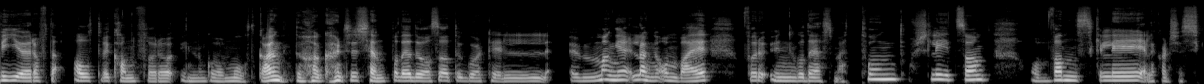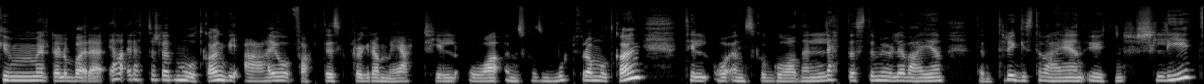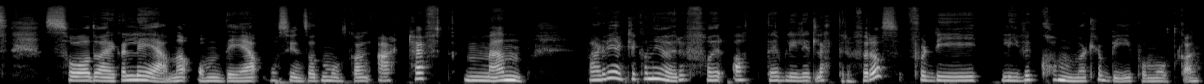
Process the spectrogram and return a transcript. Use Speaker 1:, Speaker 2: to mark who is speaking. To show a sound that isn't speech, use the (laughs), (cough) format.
Speaker 1: Vi gjør ofte alt vi kan for å unngå motgang. Du har kanskje kjent på det du også, at du går til mange lange omveier for å unngå det som er tungt og slitsomt og vanskelig, eller kanskje skummelt, eller bare ja, rett og slett motgang. Vi er jo faktisk programmert til å ønske oss bort fra motgang, til å ønske å gå den letteste mulige veien, den tryggeste veien, uten slit. Så du er ikke alene om det å synes at motgang er tøft, men hva er det vi egentlig kan gjøre for at det blir litt lettere for oss? Fordi livet kommer til å by på motgang.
